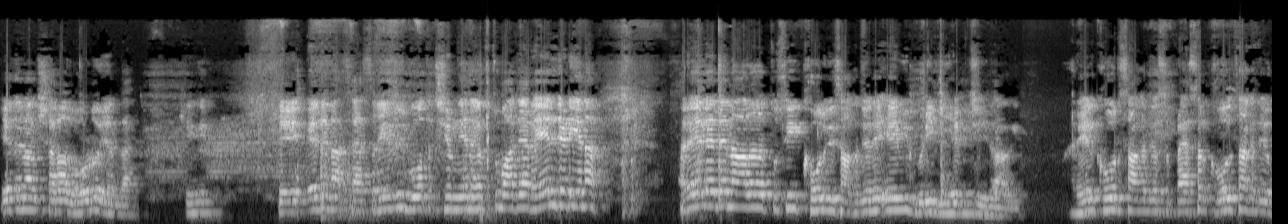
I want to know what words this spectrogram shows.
ਇਹਦੇ ਨਾਲ ਸ਼ਰਾ ਲੋਡ ਹੋ ਜਾਂਦਾ। ਠੀਕ ਹੈ। ਤੇ ਇਹਦੇ ਨਾਲ ਐਕਸੈਸਰੀਜ਼ ਵੀ ਬਹੁਤ ਅੱਛੀ ਹੁੰਦੀਆਂ ਨੇ। ਉਸ ਤੋਂ ਬਾਅਦ ਇਹ ਰੇਲ ਜਿਹੜੀ ਹੈ ਨਾ ਰੇਲ ਇਹਦੇ ਨਾਲ ਤੁਸੀਂ ਖੋਲ ਵੀ ਸਕਦੇ ਹੋ ਇਹ ਵੀ ਬੜੀ ਵੀਆਈਪੀ ਚੀਜ਼ ਆ ਗਈ। ਰੇਲ ਖੋਲ ਸਕਦੇ ਹੋ ਸਪਰੈਸਰ ਖੋਲ ਸਕਦੇ ਹੋ।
